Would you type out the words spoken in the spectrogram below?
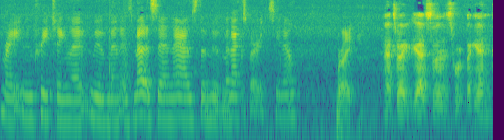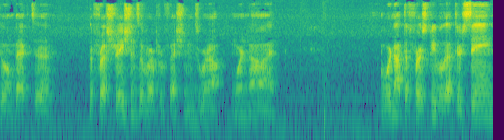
Right, and preaching that movement is medicine as the movement experts, you know. Right. That's right. Yeah. So that's again going back to the frustrations of our professions. We're not. We're not. We're not the first people that they're seeing.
